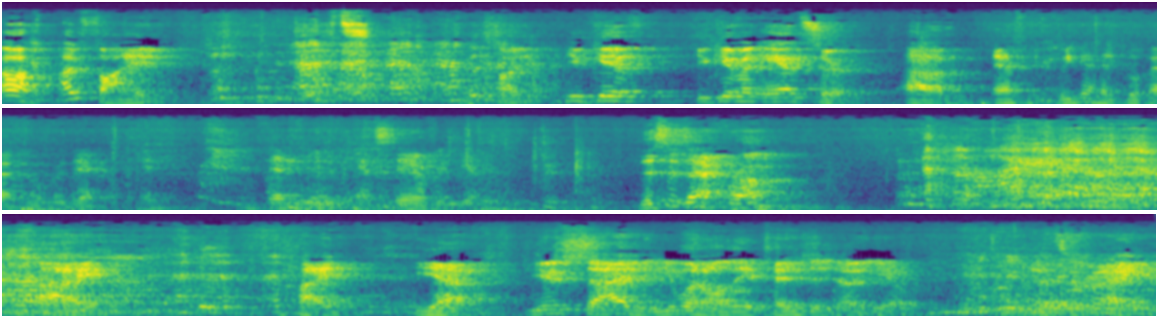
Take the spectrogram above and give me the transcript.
oh, I'm fine. That's fine. You give you give an answer. Um, Effie, we gotta go back over there, okay? Effie, we can't stay over here. This is Ephraim. Hi. Hi. Hi. Yeah, you're shy, but you want all the attention, don't you? That's right.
